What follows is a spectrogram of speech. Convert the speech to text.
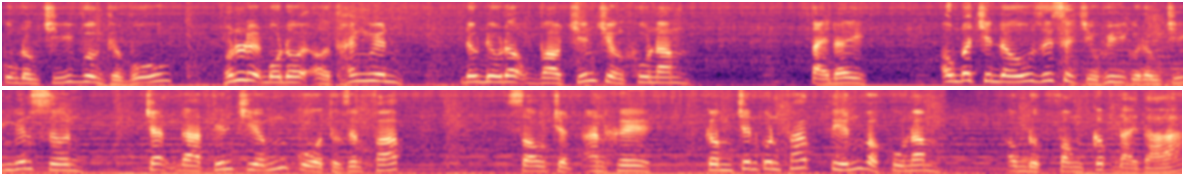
cùng đồng chí Vương Thừa Vũ, huấn luyện bộ đội ở Thái Nguyên, được điều động vào chiến trường khu 5. Tại đây, ông đã chiến đấu dưới sự chỉ huy của đồng chí Nguyễn Sơn, chặn đà tiến chiếm của thực dân Pháp. Sau trận An Khê, cầm chân quân Pháp tiến vào khu 5, ông được phong cấp đại tá.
